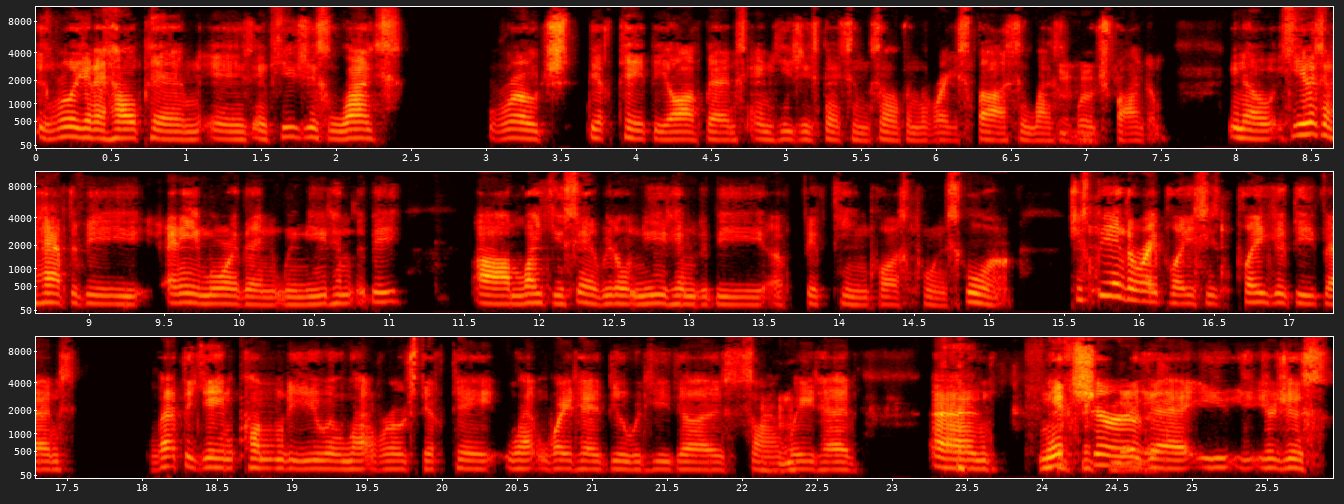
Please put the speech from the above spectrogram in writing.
is really going to help him is if he just lets Roach dictate the offense, and he just gets himself in the right spots and lets mm-hmm. Roach find him. You know, he doesn't have to be any more than we need him to be. Um, like you said, we don't need him to be a 15 plus point scorer. Just be in the right place. He's play good defense, let the game come to you and let Roach dictate. Let Whitehead do what he does. Sorry, mm-hmm. Whitehead, and make sure that you, you're just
